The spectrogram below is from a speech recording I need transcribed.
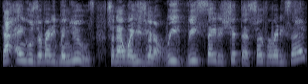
that angle's already been used. So that way he's gonna re re say the shit that Surf already said.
